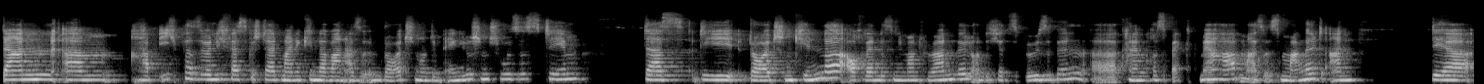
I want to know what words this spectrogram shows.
Dann ähm, habe ich persönlich festgestellt, meine Kinder waren also im deutschen und im englischen Schulsystem dass die deutschen Kinder, auch wenn das niemand hören will und ich jetzt böse bin, äh, keinen Respekt mehr haben. Also es mangelt an der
